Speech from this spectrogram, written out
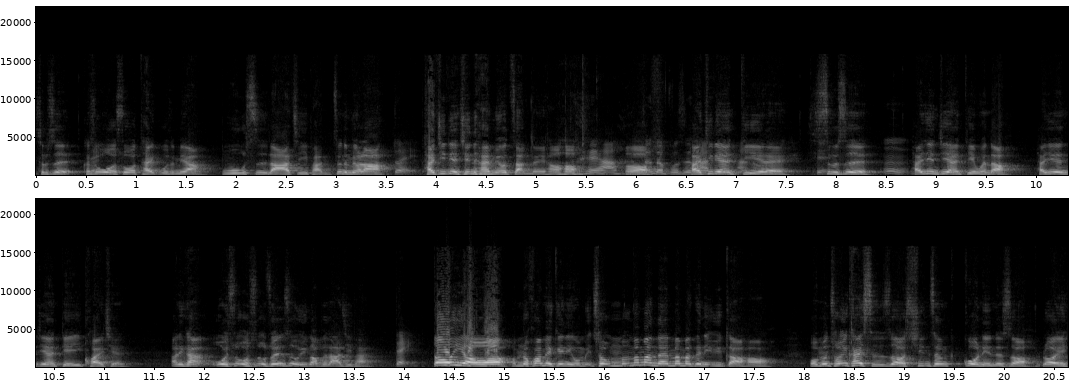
是不是？可是我说台股怎么样？不是垃圾盘，真的没有拉。对。台积电今天还没有涨呢，哈哈。对真的不是。台积电跌嘞，是不是？嗯。台积电竟然跌，我看到？台积电竟然跌一块钱啊！你看，我说我说我昨天是我预告不是垃圾盘。对，都有哦。我们的画面给你，我们从我们慢慢来，慢慢跟你预告哈。我们从一开始的时候，新春过年的时候，Roy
